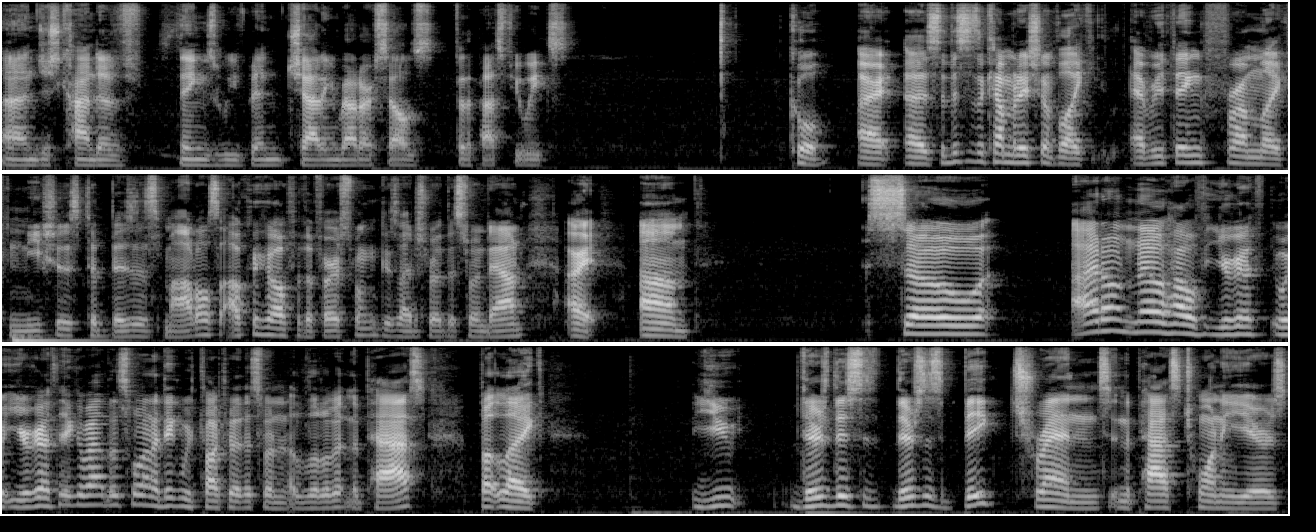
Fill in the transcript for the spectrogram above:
and just kind of things we've been chatting about ourselves for the past few weeks. Cool. All right. Uh, so this is a combination of like everything from like niches to business models. I'll kick off with the first one because I just wrote this one down. All right. Um. So I don't know how you're gonna what you're gonna think about this one. I think we've talked about this one a little bit in the past, but like you there's this there's this big trend in the past 20 years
